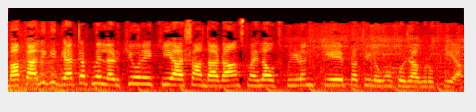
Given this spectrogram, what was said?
माँ काली के गेटअप में लड़कियों ने किया शानदार डांस, महिला उत्पीड़न के प्रति लोगों को जागरूक किया।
